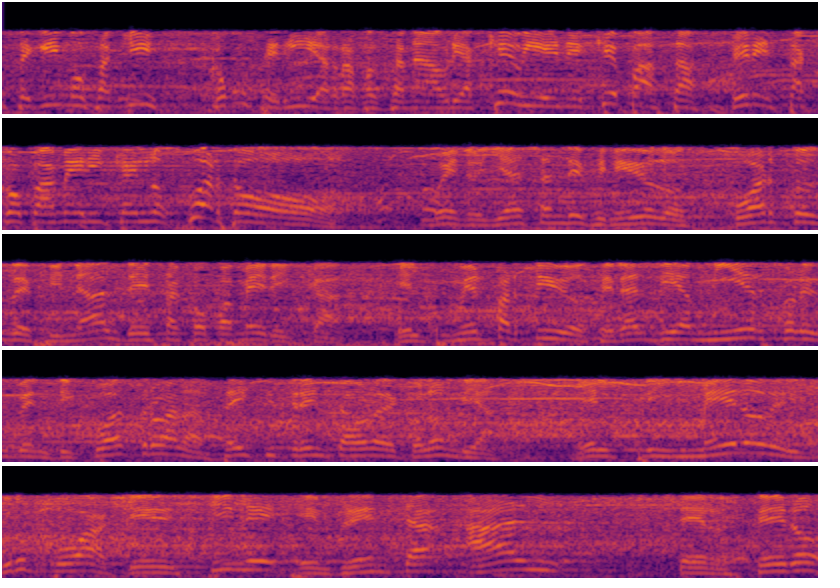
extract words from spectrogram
América. Seguimos aquí. ¿Cómo sería Rafa Sanabria? ¿Qué viene? ¿Qué pasa en esta Copa América en los cuartos? Bueno, ya se han definido los cuartos de final de esta Copa América. El primer partido será el día miércoles 24 a las 6 y 30 hora de Colombia. El primero del grupo A, que es Chile, enfrenta al tercero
